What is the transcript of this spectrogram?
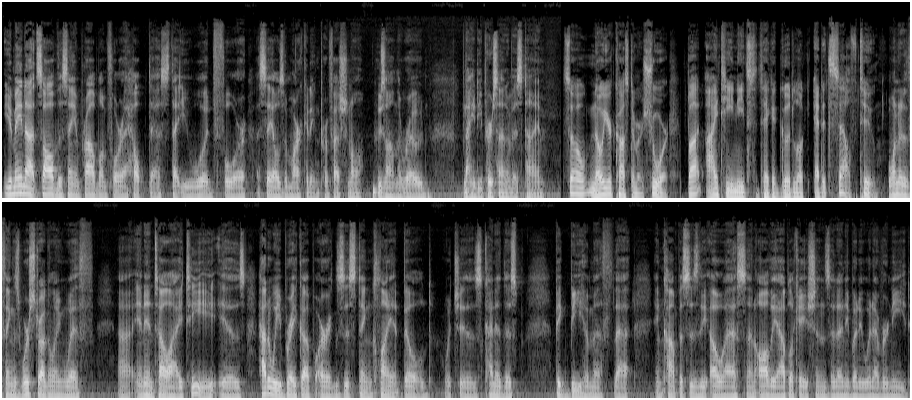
You may not solve the same problem for a help desk that you would for a sales and marketing professional who's on the road 90% of his time. So, know your customer, sure, but IT needs to take a good look at itself too. One of the things we're struggling with uh, in Intel IT is how do we break up our existing client build, which is kind of this big behemoth that encompasses the OS and all the applications that anybody would ever need.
